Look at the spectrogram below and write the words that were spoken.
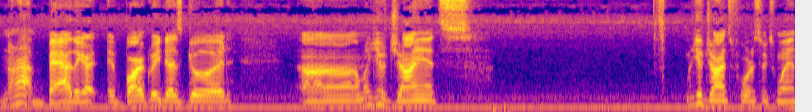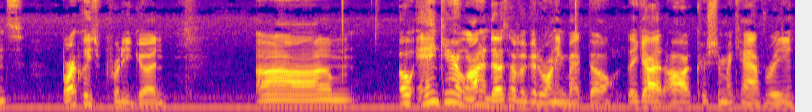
they're not bad. They got if Barkley does good. Uh, I'm gonna give Giants. I'm gonna give Giants four to six wins. Barkley's pretty good. Um, oh, and Carolina does have a good running back though. They got uh, Christian McCaffrey.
